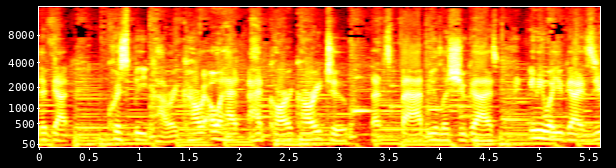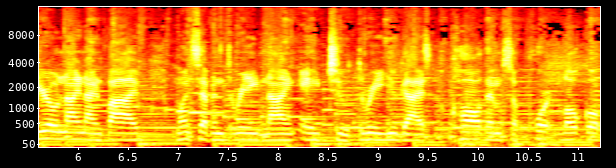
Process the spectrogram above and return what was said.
They've got crispy kare-kare. Oh, I had, I had kare-kare too. That's fabulous, you guys. Anyway, you guys, 0995 173 9823. You guys, call them, support local,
